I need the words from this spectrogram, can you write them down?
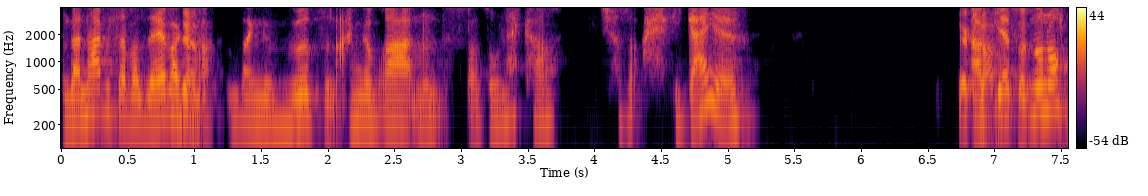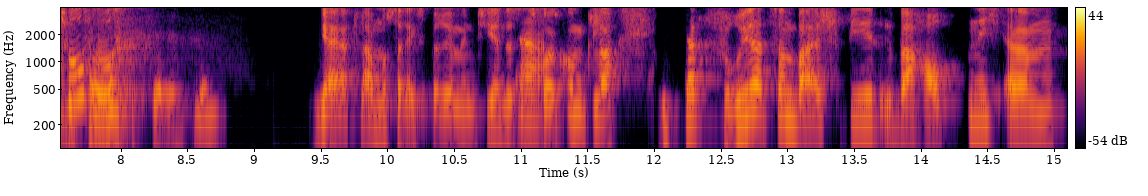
Und dann habe ich es aber selber ja. gemacht und dann gewürzt und angebraten und es war so lecker. Ich war so, ah, wie geil. Ja, klar, Ab jetzt halt, nur noch Tofu. Ja, ja, klar, muss halt experimentieren, das ja. ist vollkommen klar. Ich habe früher zum Beispiel überhaupt nicht, ähm,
